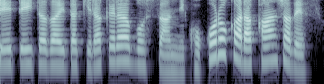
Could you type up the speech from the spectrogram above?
えていただいたキラキラ星さんに心から感謝です。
